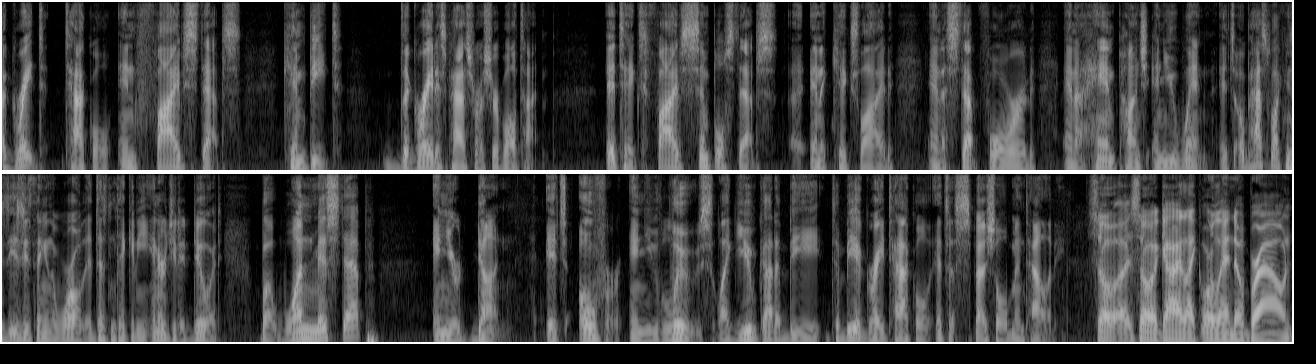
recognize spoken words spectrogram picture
a great tackle in five steps can beat the greatest pass rusher of all time. It takes five simple steps uh, in a kick slide and a step forward and a hand punch, and you win. It's oh, pass blocking is the easiest thing in the world. It doesn't take any energy to do it, but one misstep, and you're done. It's over, and you lose. Like you've got to be to be a great tackle. It's a special mentality. So, uh, so a guy like Orlando Brown.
